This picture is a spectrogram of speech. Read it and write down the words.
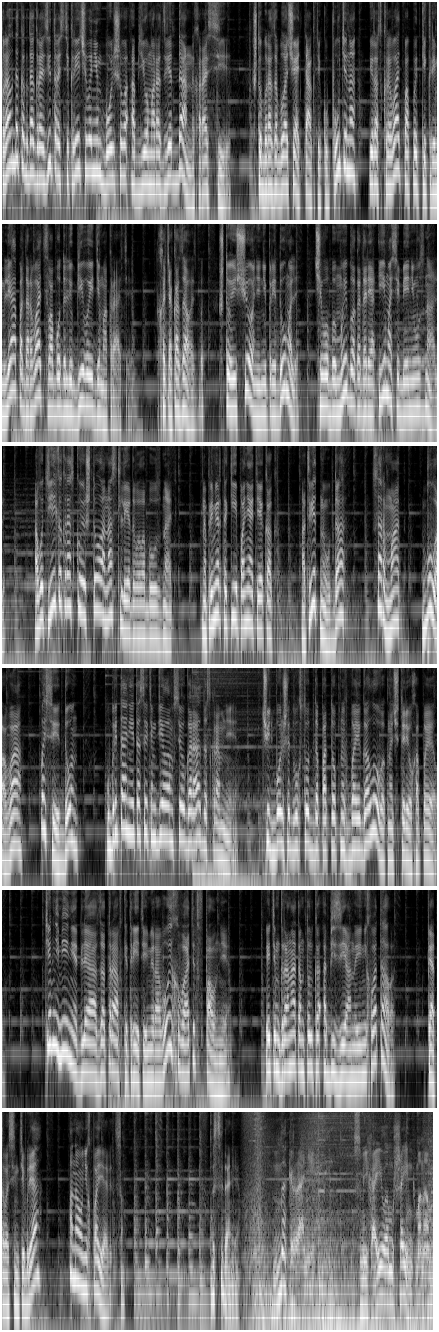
Правда, когда грозит растекречиванием большего объема разведданных о России, чтобы разоблачать тактику Путина и раскрывать попытки Кремля подорвать свободолюбивые демократии. Хотя, казалось бы, что еще они не придумали, чего бы мы благодаря им о себе не узнали. А вот ей как раз кое-что она следовало бы узнать. Например, такие понятия, как ответный удар, сармат, булава, посейдон. У Британии это с этим делом все гораздо скромнее. Чуть больше 200 допотопных боеголовок на 4 АПЛ. Тем не менее, для затравки Третьей мировой хватит вполне. Этим гранатам только обезьяны и не хватало. 5 сентября она у них появится. До свидания. На грани с Михаилом Шейнгманом.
